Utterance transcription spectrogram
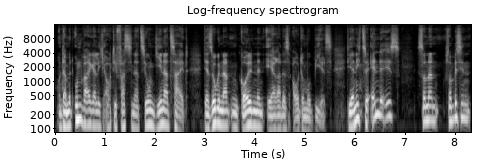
und damit unweigerlich auch die Faszination jener Zeit, der sogenannten goldenen Ära des Automobils, die ja nicht zu Ende ist, sondern so ein bisschen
